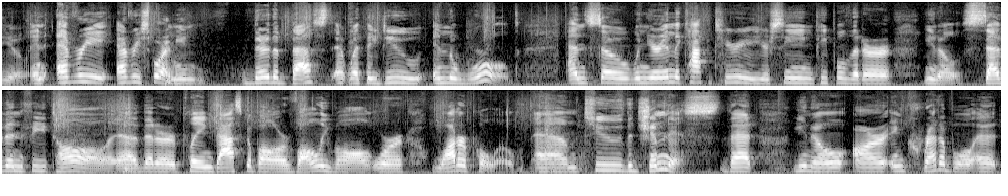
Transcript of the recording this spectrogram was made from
you in every every sport. I mean, they're the best at what they do in the world. And so when you're in the cafeteria, you're seeing people that are, you know, seven feet tall uh, that are playing basketball or volleyball or water polo, um, to the gymnasts that you know, are incredible at,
